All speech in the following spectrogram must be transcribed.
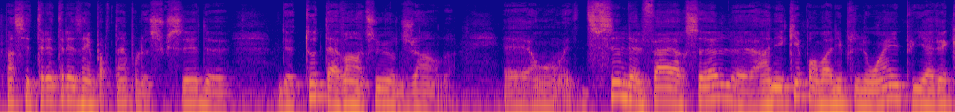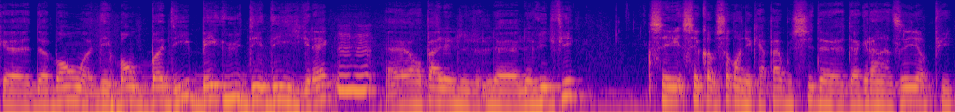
Je pense que c'est très, très important pour le succès de, toute aventure du genre. Euh, difficile de le faire seul. en équipe, on va aller plus loin. Puis avec de bons, des bons buddies, B-U-D-D-Y, mm-hmm. on peut aller le, vérifier. C'est comme ça qu'on est capable aussi de, de, grandir, puis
